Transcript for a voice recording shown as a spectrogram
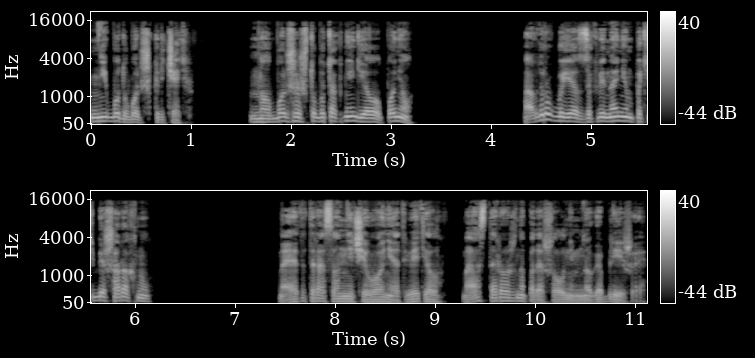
Не буду больше кричать. Но больше, чтобы так не делал, понял? А вдруг бы я с заклинанием по тебе шарахнул?» На этот раз он ничего не ответил, а осторожно подошел немного ближе.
